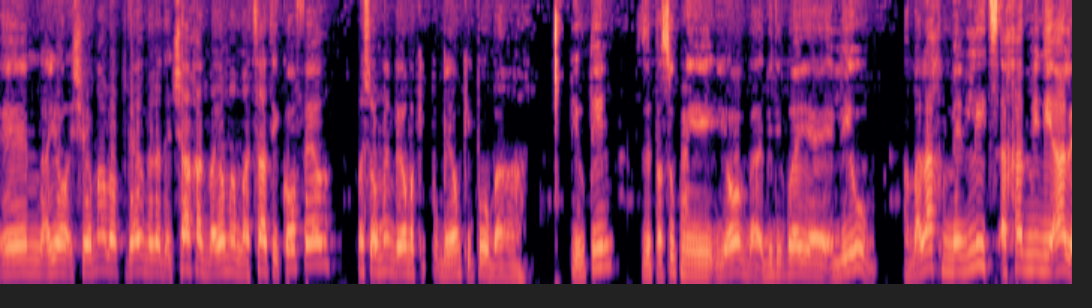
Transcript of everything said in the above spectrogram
אמ, שיאמר לו פדאר מרדת שחת ויאמר מצאתי כופר, מה שאומרים ביום, הכיפור, ביום כיפור בפיוטים, זה פסוק מאיוב בדברי אה, אליהו, המלאך מליץ אחד מיני א',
